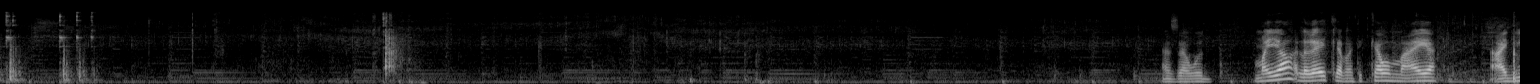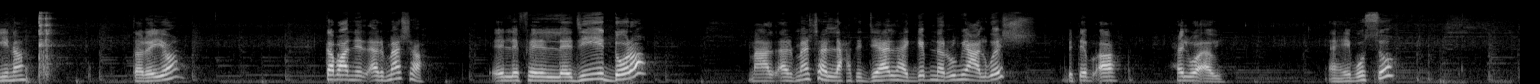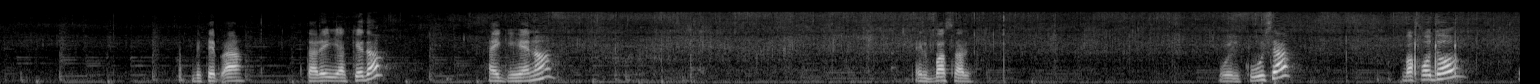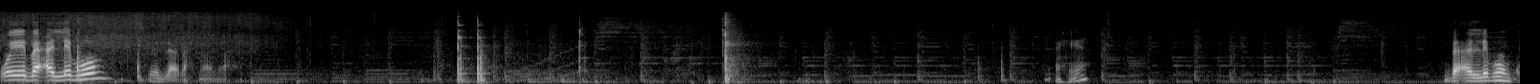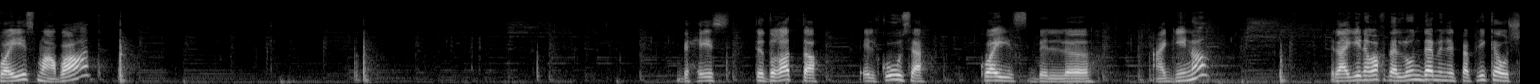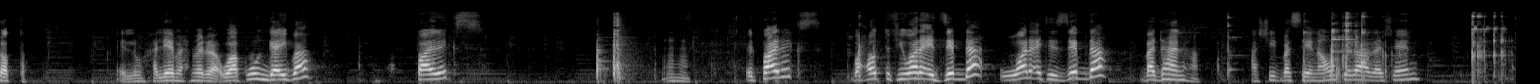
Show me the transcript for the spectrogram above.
هزود مية لغاية لما تتكون معايا عجينة طرية. طبعا القرمشة اللي في الدقيق الذرة مع القرمشة اللي هتديها لها الجبنة الرومي على الوش بتبقى حلوة قوي. أهي بصوا. بتبقى طرية كده. هاجي هنا. البصل. والكوسة باخدهم وبقلبهم. بسم الله الرحمن الرحيم. اهي. بقلبهم كويس مع بعض. بحيث تتغطى الكوسة كويس بالعجينه العجينة واخدة اللون ده من البابريكا والشطة اللي مخليها محمرة. وأكون جايبة Pyrex. ال Pyrex بحط فيه ورقة زبدة وورقه الزبدة بدهنها. هشيل بس هنا أهو كده علشان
